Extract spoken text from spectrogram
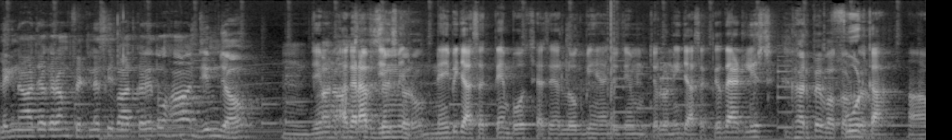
लेकिन आज अगर हम फिटनेस की बात करें तो हाँ जिम जाओ। हम्म, जिम आराम अगर आप जिम में नहीं भी जा सकते हैं बहुत से ऐसे लोग भी हैं जो जिम चलो नहीं जा सकते तो एटलीस्ट घर पे वर्कआउट फ़ूड का हाँ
